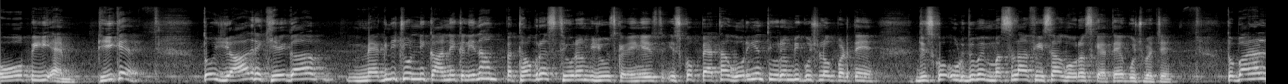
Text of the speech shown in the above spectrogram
ओ पी एम ठीक है? तो याद रखिएगा, मैग्नीट्यूड निकालने के लिए ना हम पैथोग्रस थ्योरम यूज़ करेंगे। इसको पैथागोरियन थ्योरम भी कुछ लोग पढ़ते हैं, जिसको उर्दू में मसला फीसा गोरस कहते हैं कुछ बच्चे। तो बहरहाल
